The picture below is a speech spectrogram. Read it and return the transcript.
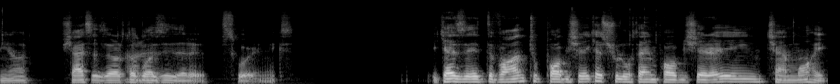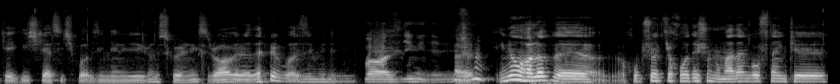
اینا 60 هزار تا آره. بازی داره Square Enix. یکی از اتفاقا تو publisher یکی از شلوغترین publisher های این چند ماهه که هیچ کس هیچ بازی نمیده بیرون. Square Enix راه به راه داره بازی میده بازی میده آره. اینو حالا خوب شد که خودشون اومدن گفتن که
